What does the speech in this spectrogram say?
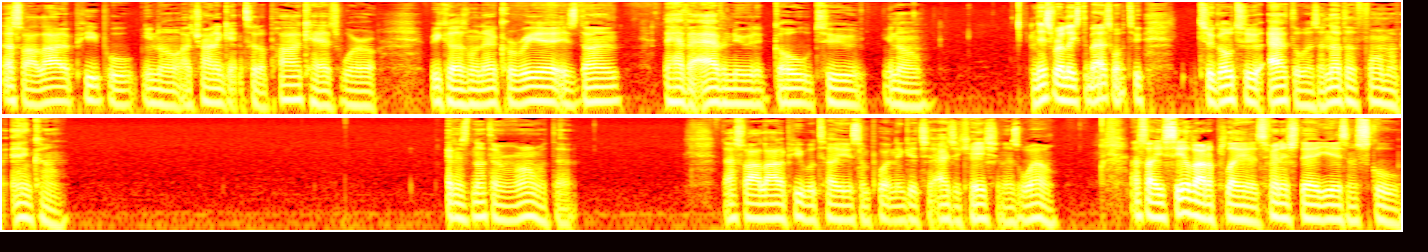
That's why a lot of people, you know, are trying to get into the podcast world because when their career is done, they have an avenue to go to, you know, and this relates to basketball too, to go to afterwards, another form of income. And there's nothing wrong with that. That's why a lot of people tell you it's important to get your education as well. That's why you see a lot of players finish their years in school.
